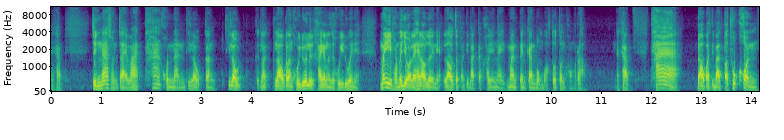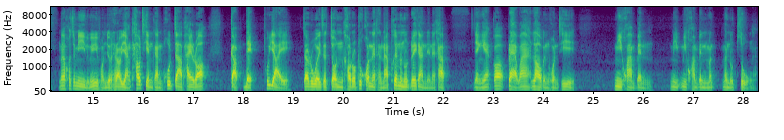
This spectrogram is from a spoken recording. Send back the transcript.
นะครับ จึงน่าสนใจว่าถ้าคนนั้นที่เรากำลังที่เรา เรากำลังคุยด้วยหรือใครกำลังจะคุยด้วยเนี่ย ไม่มีผลประโยชน์อะไรให้เราเลยเนี่ย เราจะปฏิบัติกับเขายังไง มันเป็นการบ่งบอกตัวตนของเรานะครับ ถ้าเราปฏิบัติต่อทุกคนไม่ว่าเขาจะมีหรือไม่มีผลประโยชน์ให้เราอย่างเท่าเทียมกันพูดจาไพเราะกับเด็กผู้ใหญ่จะรวยจะจนเคารพทุกคนในฐานะเพื่อนมนุษย์ด้วยกันเนี่ยนะครับ อย่างเงี้ยก็แปลว่าเราเป็นคนที่มีความเป็นมีมีความเป็นมนุษย์สูงอะ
